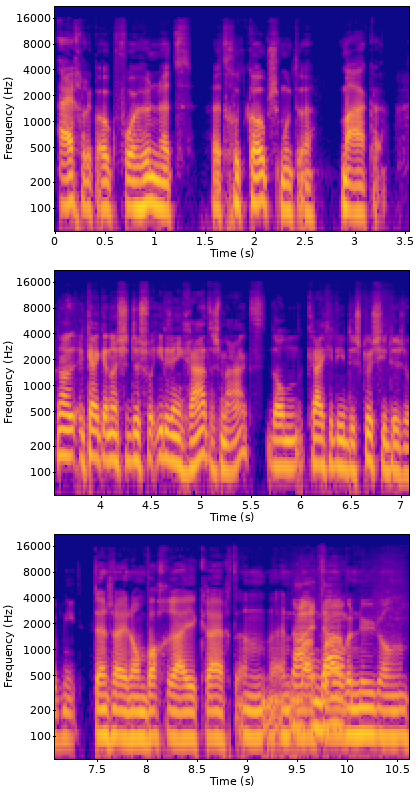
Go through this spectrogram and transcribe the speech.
eigenlijk ook voor hun het, het goedkoopst moeten maken. Nou, kijk, en als je het dus voor iedereen gratis maakt, dan krijg je die discussie dus ook niet. Tenzij je dan wachtrijen krijgt en, en, nou, en daar, we nu dan...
